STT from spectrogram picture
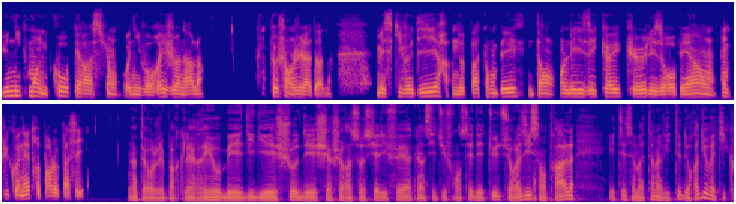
uniquement une coopération au niveau régional peut changer la donne. Mais ce qui veut dire ne pas tomber dans les écueils que les Européens ont, pu connaître par le passé. Interrogé par Claire Réaubé, Didier Chaudet, chercheur associé à l'IFEAC, l'Institut français d'études sur l'Asie centrale, était ce matin l'invité de Radio Vatican.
